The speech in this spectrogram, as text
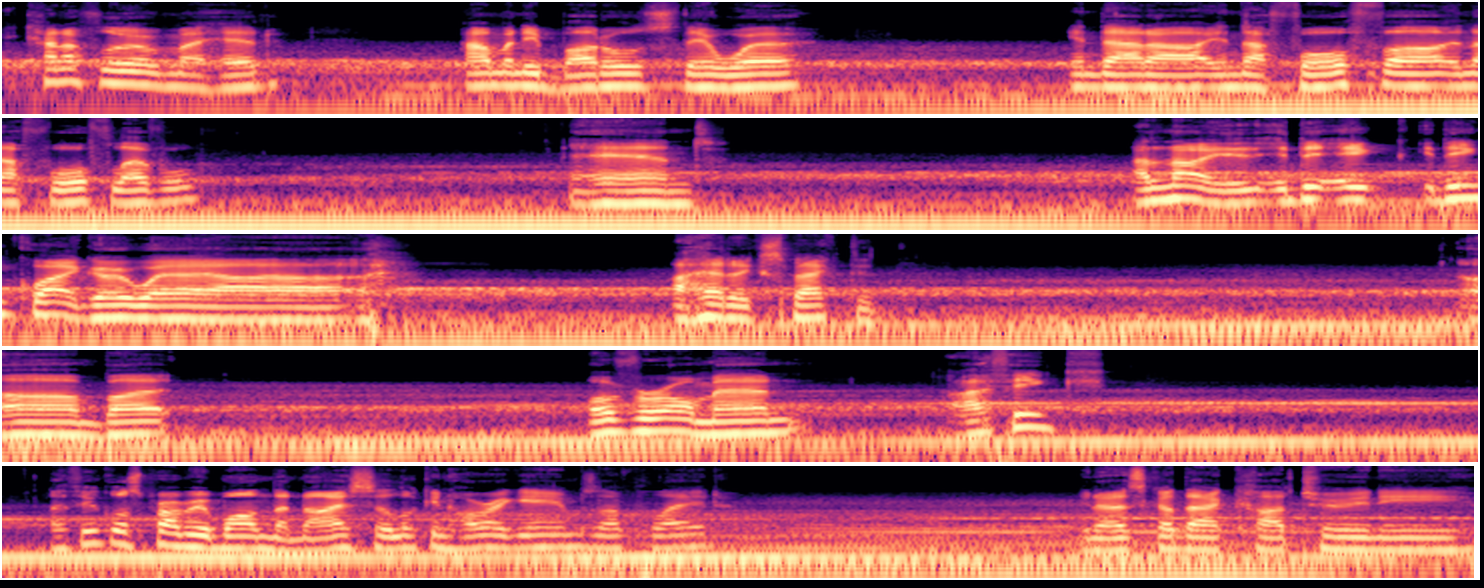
it kind of flew over my head how many bottles there were in that uh, in that fourth uh, in that fourth level, and I don't know it it, it, it didn't quite go where uh, I had expected. Um, but overall, man, I think I think it was probably one of the nicer looking horror games I've played. You know, it's got that cartoony,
